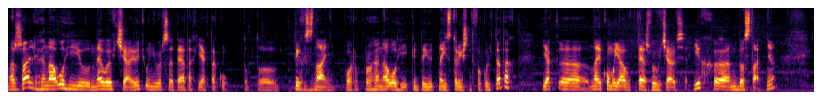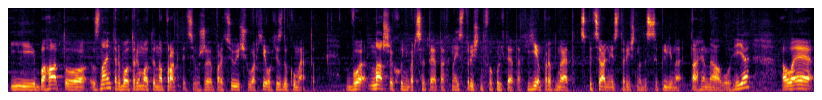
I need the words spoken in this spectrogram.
На жаль, генеалогію не вивчають в університетах як таку. Тобто тих знань про, генеалогію, які дають на історичних факультетах, як, е, на якому я теж вивчався, їх е, недостатньо. І багато знань треба отримати на практиці, вже працюючи в архівах із документами. В наших університетах на історичних факультетах є предмет спеціальна історична дисципліна та генеалогія, але е,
